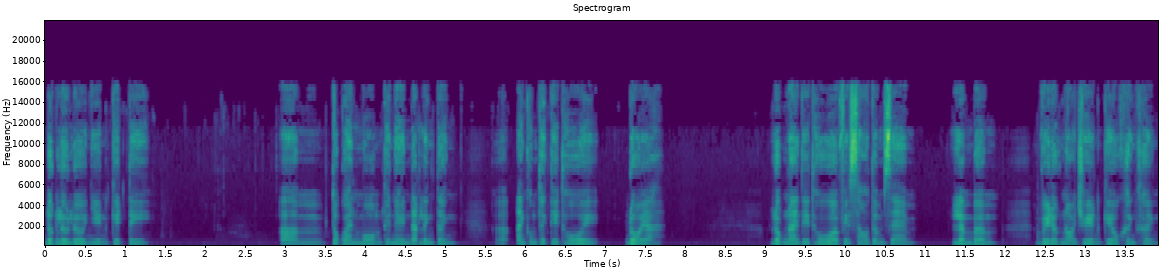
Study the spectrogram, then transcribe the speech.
Đức lừa lừa nhìn Kitty. À, tôi quen mồm thế nên đặt linh tinh. À, anh không thích thì thôi, đổi à? Lúc này thì Thu ở phía sau tấm rèm, lâm bầm, vì Đức nói chuyện kiểu khinh khỉnh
